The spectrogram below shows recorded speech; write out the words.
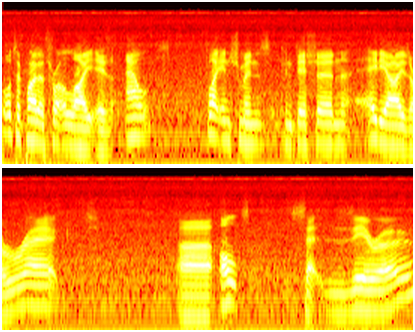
Autopilot throttle light is out. Flight instruments condition, ADIs are wrecked. Uh, alt set zero.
